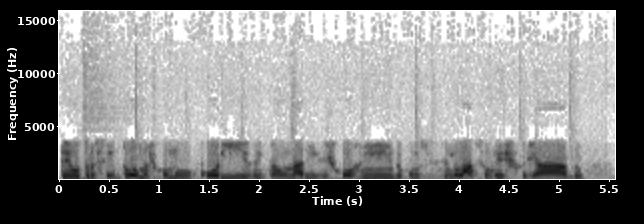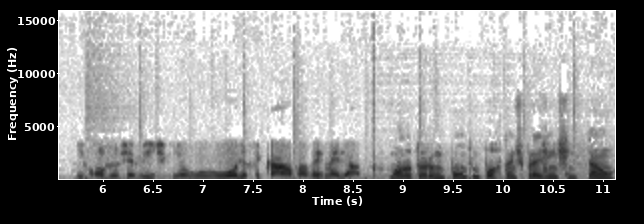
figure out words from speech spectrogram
ter outros sintomas, como coriza, então nariz escorrendo, como se simulasse um resfriado e conjuntivite, que é o olho ficar avermelhado. Bom, doutor, um ponto importante para a gente então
